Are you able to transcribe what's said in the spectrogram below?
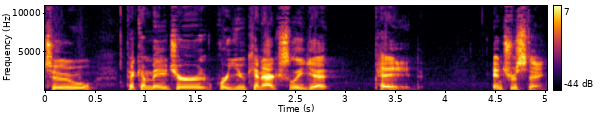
to pick a major where you can actually get paid. Interesting.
